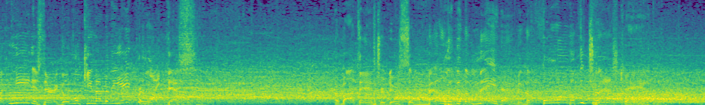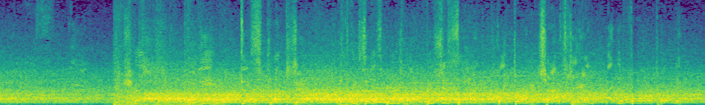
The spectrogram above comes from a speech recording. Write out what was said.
what need is there to go looking under the apron like this? About to introduce some metal into the mayhem in the form of the trash can. Golly, what destruction. Nothing says, here's my vicious side, like throwing a trash can at your fallen opponent.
